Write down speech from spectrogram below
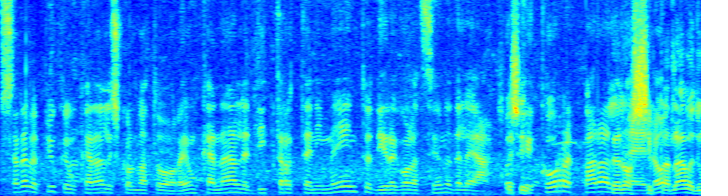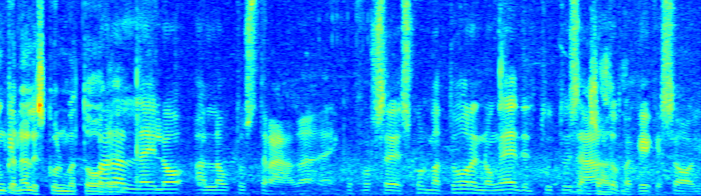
sarebbe più che un canale scolmatore, è un canale di trattenimento e di regolazione delle acque sì, sì. che corre parallelo. Però si parlava di un canale scolmatore. Parallelo all'autostrada. Ecco, forse scolmatore non è del tutto esatto, esatto. perché che so, il,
